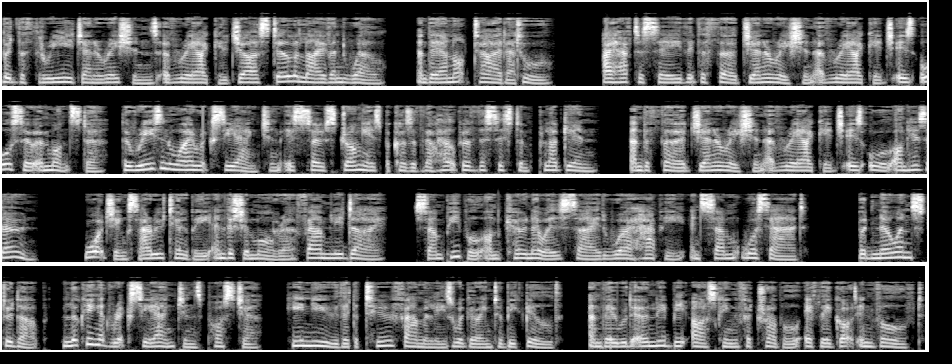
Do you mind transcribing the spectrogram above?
but the three generations of Raikage are still alive and well, and they are not tired at all. I have to say that the third generation of Raikage is also a monster. The reason why Xianchen is so strong is because of the help of the system plug-in, and the third generation of Raikage is all on his own. Watching Sarutobi and the Shimura family die, some people on Konoha's side were happy and some were sad but no one stood up. Looking at Xianchen's posture, he knew that the two families were going to be killed, and they would only be asking for trouble if they got involved.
